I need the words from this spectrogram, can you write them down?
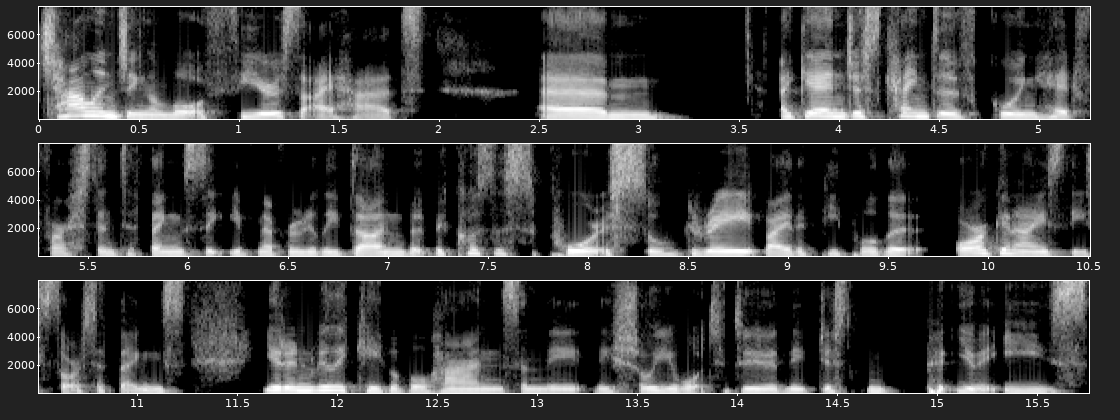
challenging a lot of fears that I had. Um, again, just kind of going head first into things that you've never really done. But because the support is so great by the people that organize these sorts of things, you're in really capable hands and they they show you what to do and they just put you at ease.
